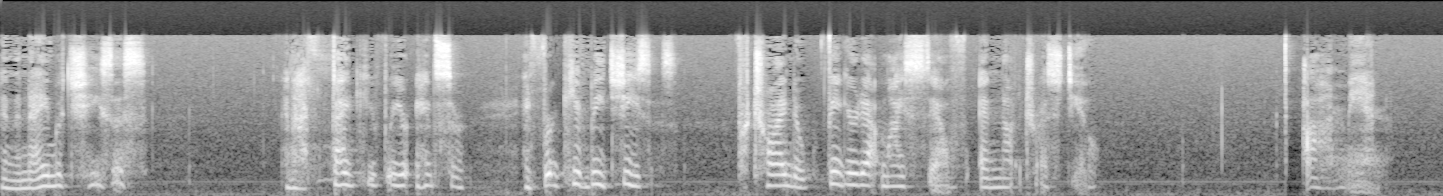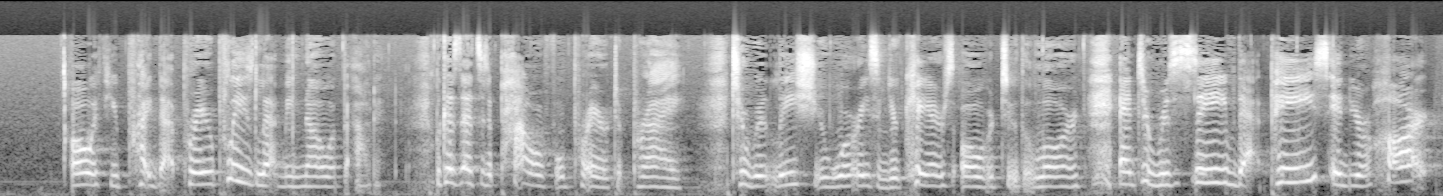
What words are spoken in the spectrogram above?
in the name of Jesus. And I thank you for your answer. And forgive me, Jesus, for trying to figure it out myself and not trust you. Amen. Oh, if you prayed that prayer, please let me know about it. Because that's a powerful prayer to pray. To release your worries and your cares over to the Lord and to receive that peace in your heart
